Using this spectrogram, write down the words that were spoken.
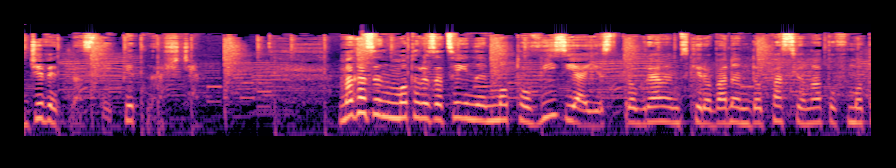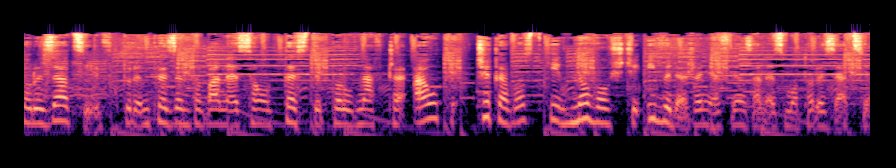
19.15. Magazyn motoryzacyjny Motowizja jest programem skierowanym do pasjonatów motoryzacji, w którym prezentowane są testy porównawcze aut, ciekawostki, nowości i wydarzenia związane z motoryzacją.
